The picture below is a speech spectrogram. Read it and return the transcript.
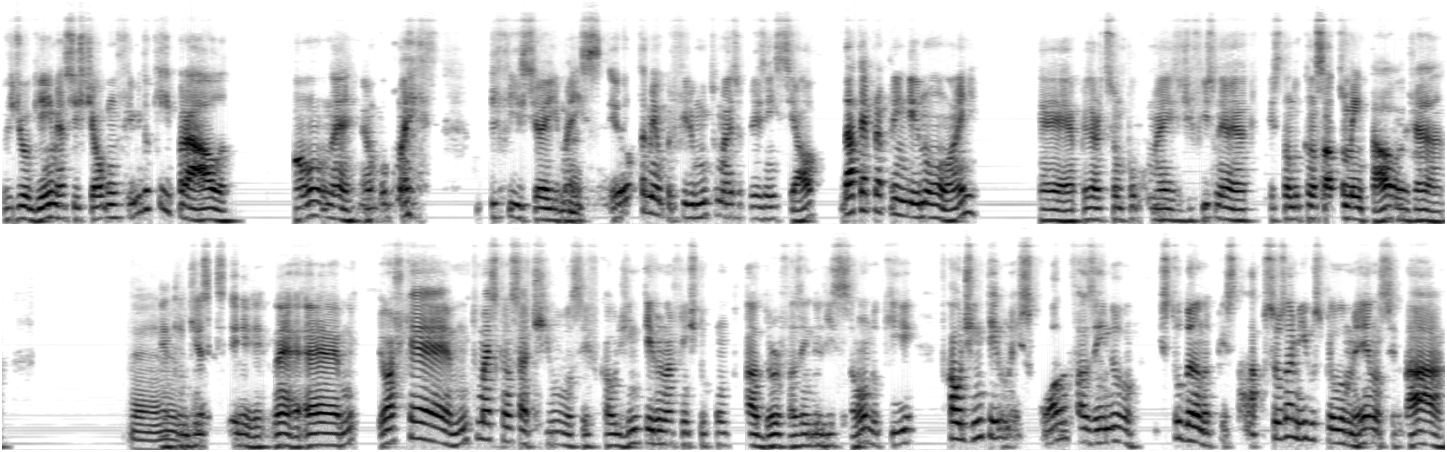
videogame, assistir algum filme do que ir para aula. Então, né, é um pouco mais difícil aí, mas eu também eu prefiro muito mais o presencial. Dá até para aprender no online, é, apesar de ser um pouco mais difícil, né? A questão do cansaço mental, eu já é, é, tem dias que você. Né, é, eu acho que é muito mais cansativo você ficar o dia inteiro na frente do computador fazendo lição do que ficar o dia inteiro na escola fazendo. estudando, porque você está lá com seus amigos, pelo menos, você tá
